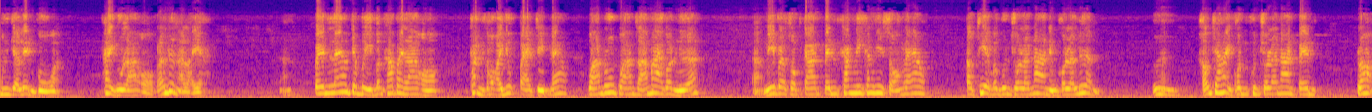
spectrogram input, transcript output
มึงจะเล่นกูอะให้กูลาออกแล้วเรื่องอะไรอะเป็นแล้วจะบีบบังคับให้ลาออก ท่านก็อายุแปดสิบแล้ว ความรู้ความสามารถก็เหนือ มีประสบการณ์เป็นครั้งนี้ครั้งที่สองแล้วเอาเทียบกับคุณชลนานเนี่ยคนละเรื่อง อืเขาจะให้คนคุณชลนานเป็น เพราะ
